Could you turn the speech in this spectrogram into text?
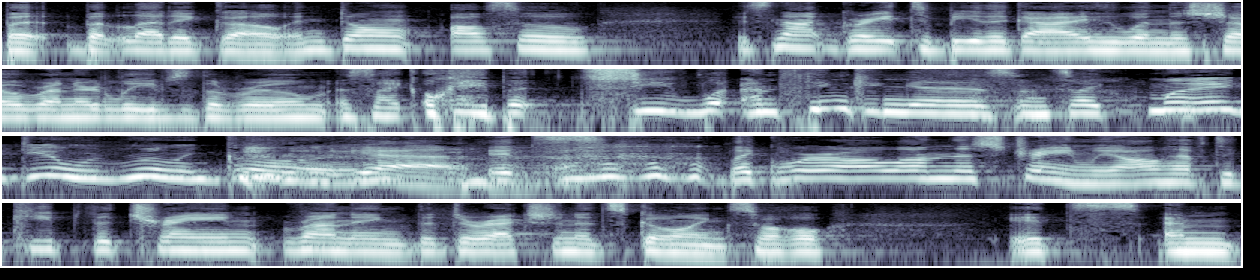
But but let it go, and don't also. It's not great to be the guy who, when the showrunner leaves the room, is like, okay, but see what I'm thinking is, and it's like, My idea was really good. yeah, it's like we're all on this train. We all have to keep the train running the direction it's going. So it's um,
